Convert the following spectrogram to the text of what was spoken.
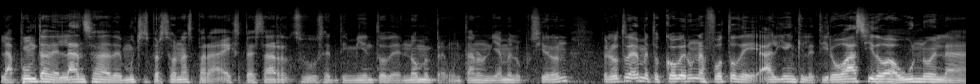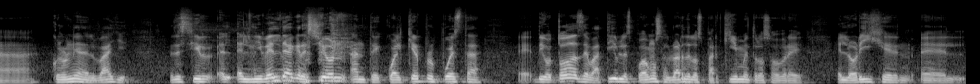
la punta de lanza de muchas personas para expresar su sentimiento de no me preguntaron, ya me lo pusieron. Pero el otro día me tocó ver una foto de alguien que le tiró ácido a uno en la colonia del Valle. Es decir, el, el nivel de agresión ante cualquier propuesta eh, digo, todas debatibles, podemos hablar de los parquímetros, sobre el origen, el,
